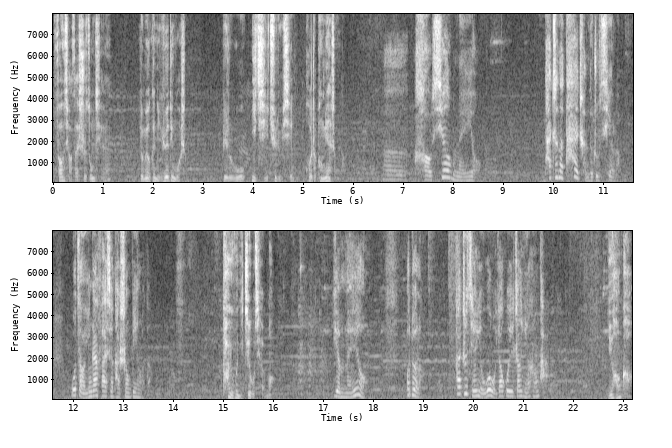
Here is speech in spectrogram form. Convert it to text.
方晓在失踪前，有没有跟你约定过什么？比如一起去旅行或者碰面什么的？呃，好像没有。他真的太沉得住气了，我早应该发现他生病了的。他有问你借过钱吗？也没有。哦，对了，他之前有问我要过一张银行卡。银行卡？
